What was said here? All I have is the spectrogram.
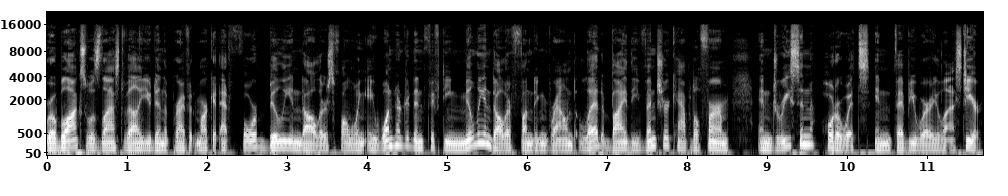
Roblox was last valued in the private market at $4 billion following a $150 million funding round led by the venture capital firm Andreessen Horowitz in February last year.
